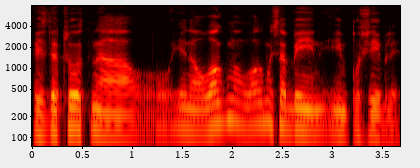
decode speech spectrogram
is the truth na, you know, wag mo, wag mo sabihin imposible.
